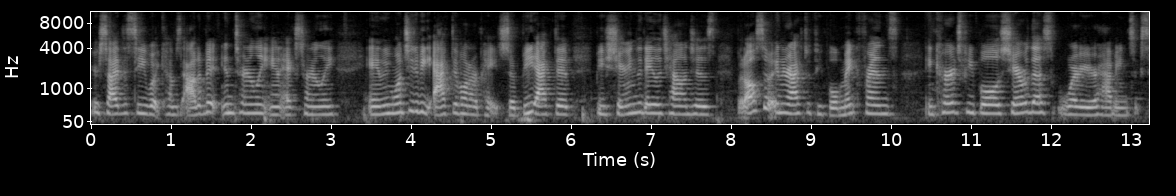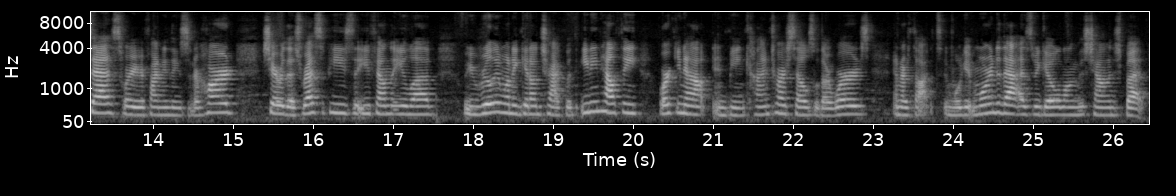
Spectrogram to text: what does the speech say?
We're excited to see what comes out of it internally and externally. And we want you to be active on our page. So be active, be sharing the daily challenges, but also interact with people, make friends, encourage people, share with us where you're having success, where you're finding things that are hard, share with us recipes that you found that you love. We really want to get on track with eating healthy, working out, and being kind to ourselves with our words and our thoughts. And we'll get more into that as we go along this challenge, but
